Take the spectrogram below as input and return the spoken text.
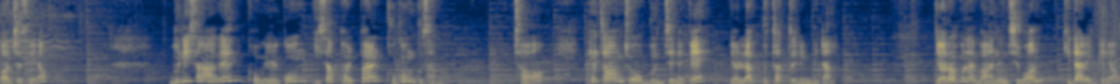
와주세요. 문의사항은 010-2488-9093. 저, 회장 조문진에게 연락 부탁드립니다. 여러분의 많은 지원 기다릴게요.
